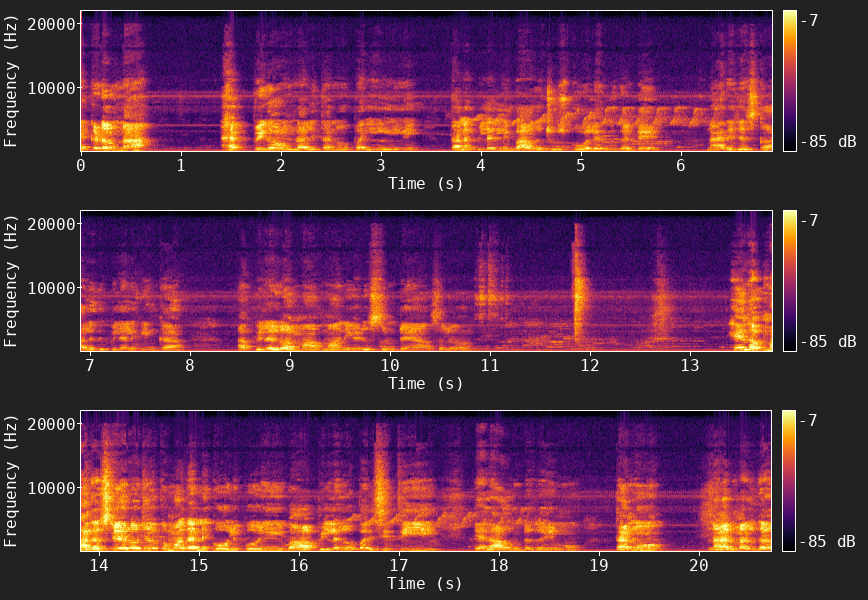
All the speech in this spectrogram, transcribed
ఎక్కడ ఉన్నా హ్యాపీగా ఉండాలి తను. పిల్లల్ని తన పిల్లల్ని బాగా చూసుకోవాలి. ఎందుకంటే మ్యారేజెస్ కాలేదు పిల్లలకి ఇంకా. ఆ పిల్లలు అమ్మ అమ్మ అని ఏడుస్తుంటే అసలు ఏదో మదర్స్ డే రోజు ఒక మదర్ని కోల్పోయి ఆ పిల్లల పరిస్థితి ఎలా ఉంటుందో ఏమో. తను నార్మల్గా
